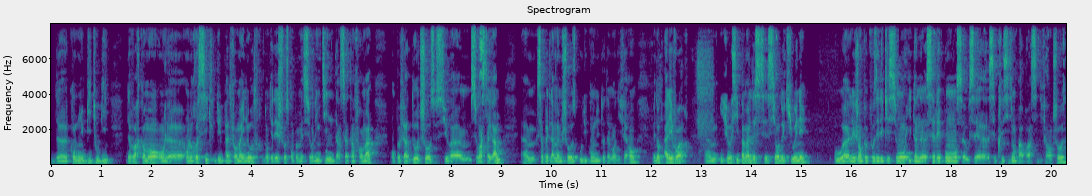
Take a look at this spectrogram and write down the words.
de contenu B2B, de voir comment on le, recycle d'une plateforme à une autre. Donc, il y a des choses qu'on peut mettre sur LinkedIn d'un certain format. On peut faire d'autres choses sur, euh, Instagram. Euh, ça peut être la même chose ou du contenu totalement différent. Mais donc, allez voir. il fait aussi pas mal de sessions de Q&A où les gens peuvent poser des questions, il donne ses réponses ou ses, précisions par rapport à ces différentes choses.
